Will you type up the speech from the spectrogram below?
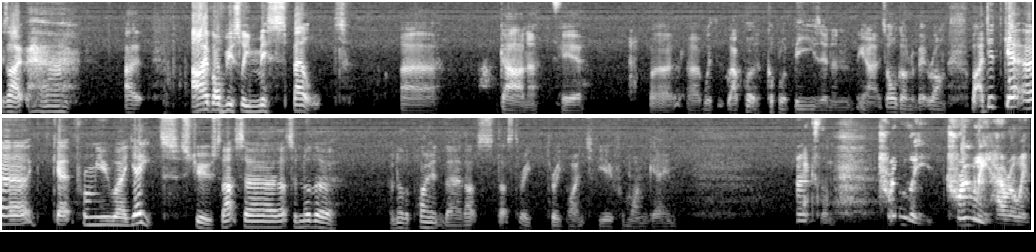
He's like, uh, I, I've obviously misspelt uh, Garner here. Uh, uh, with I put a couple of B's in, and you know it's all gone a bit wrong. But I did get uh, get from you uh, Yates, Stu. So that's that's another another point there. That's that's three three points for you from one game. Excellent. Truly, truly harrowing.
